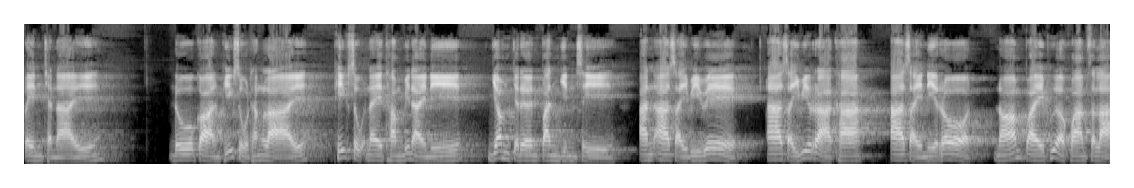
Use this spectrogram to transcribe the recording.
เป็นฉไนดูก่อนภิกษุทั้งหลาย ภิกษุในธรรมวินัยนี้ ย่อมเจริญปัญญินสีอันอาศัยวิเวก อาศัยวิราคะ อาศัยนิโรธ น้อมไปเพื่อความสละ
